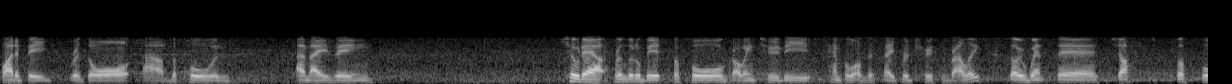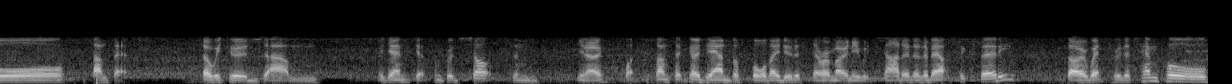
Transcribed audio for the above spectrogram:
Quite a big resort. Um, the pool was amazing. Chilled out for a little bit before going to the Temple of the Sacred Tooth Relic. So we went there just before sunset, so we could um, again get some good shots and you know, watch the sunset go down before they do the ceremony, which started at about 6:30. So went through the temple,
